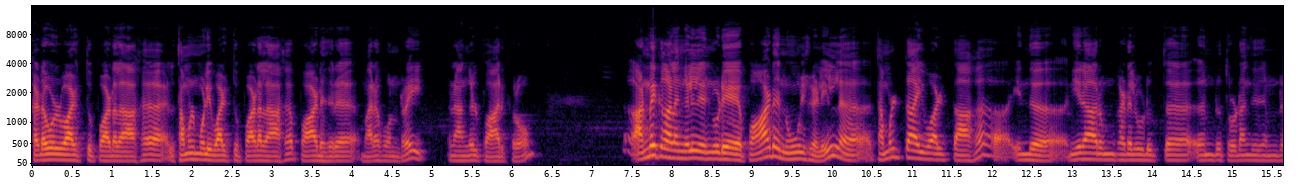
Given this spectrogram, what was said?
கடவுள் வாழ்த்து பாடலாக தமிழ்மொழி வாழ்த்து பாடலாக பாடுகிற மரபொன்றை நாங்கள் பார்க்கிறோம். அண்மை காலங்களில் எங்களுடைய பாட நூல்களில் தமிழ்தாய் தமிழ்த்தாய் வாழ்த்தாக இந்த நீராறும் கடலுடுத்த என்று தொடங்குகின்ற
